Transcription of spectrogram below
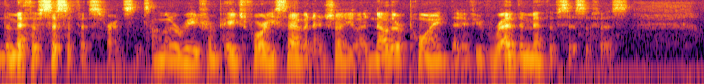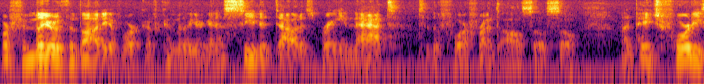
the myth of Sisyphus, for instance. I'm going to read from page 47 and show you another point that if you've read the myth of Sisyphus or familiar with the body of work of Camus, you're going to see that Daoud is bringing that forefront also. So on page 47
